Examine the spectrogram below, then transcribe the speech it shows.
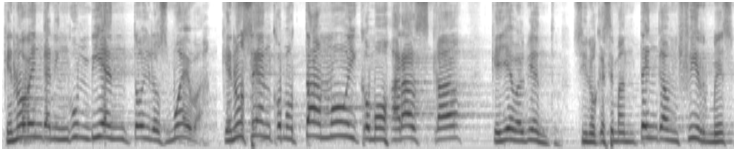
que no venga ningún viento y los mueva, que no sean como tamo y como hojarasca que lleva el viento, sino que se mantengan firmes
